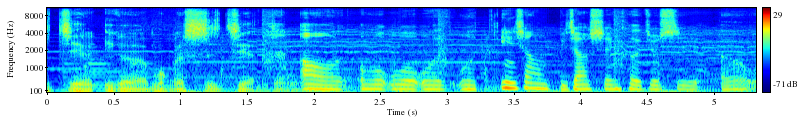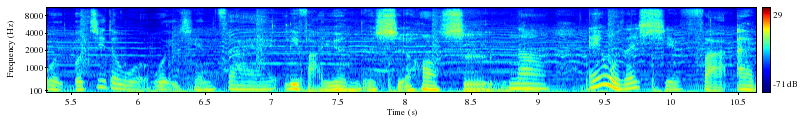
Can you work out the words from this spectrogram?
一件一个某个事件这样？哦，我我我我印象比较深刻就是呃，我我记得我我以前在立法院的时候，是那哎我在写法案，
